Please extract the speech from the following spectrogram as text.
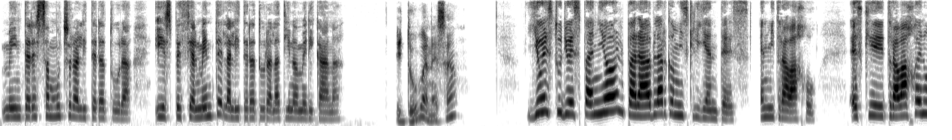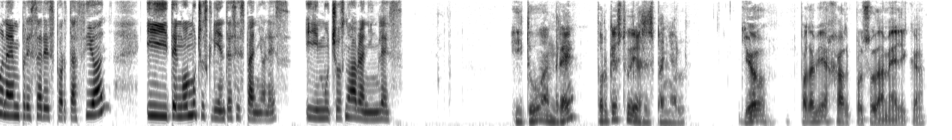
Me interesa mucho la literatura y especialmente la literatura latinoamericana. ¿Y tú, Vanessa? Yo estudio español para hablar con mis clientes en mi trabajo. Es que trabajo en una empresa de exportación y tengo muchos clientes españoles y muchos no hablan inglés. ¿Y tú, André? ¿Por qué estudias español? Yo, para viajar por Sudamérica,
